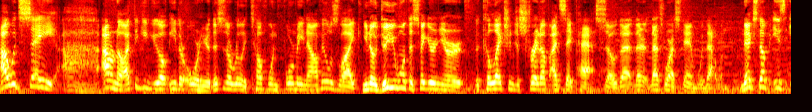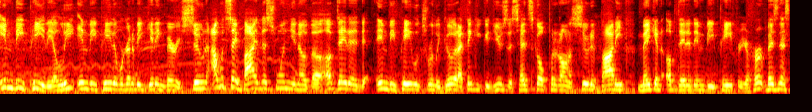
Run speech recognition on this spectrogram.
I would say, uh, I don't know, I think you could go either or here. This is a really tough one for me. Now, if it was like, you know, do you want this figure in your collection just straight up, I'd say pass. So that that's where I stand with that one. Next up is MVP, the Elite MVP that we're going to be getting very soon. I would say buy this one. You know, the updated MVP looks really good. I think you could use this head sculpt, put it on a suited body, make an updated MVP for your Hurt business.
